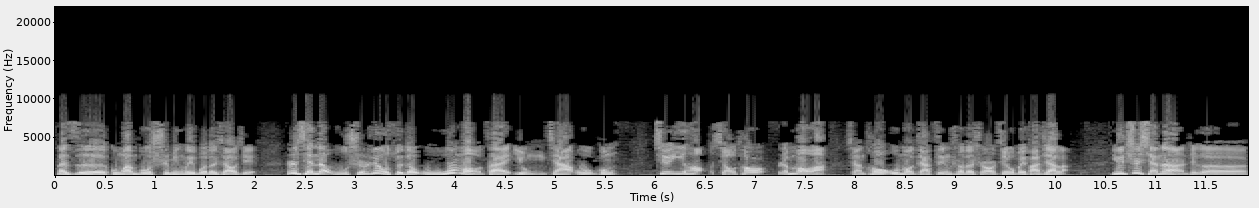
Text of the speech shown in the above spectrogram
来自公安部实名微博的消息，日前呢，五十六岁的吴某在永嘉务工。七月一号，小偷任某啊想偷吴某家自行车的时候，结果被发现了。因为之前呢，这个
